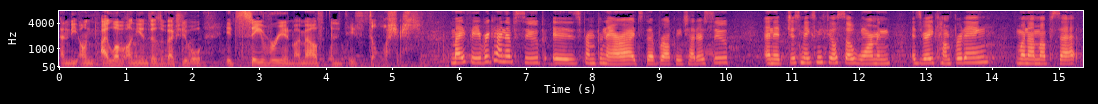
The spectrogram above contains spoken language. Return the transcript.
and the on, I love onions as a vegetable. It's savory in my mouth and it tastes delicious. My favorite kind of soup is from Panera. It's the broccoli cheddar soup and it just makes me feel so warm and it's very comforting when I'm upset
